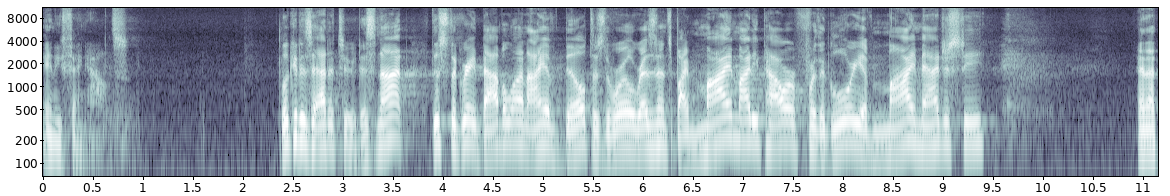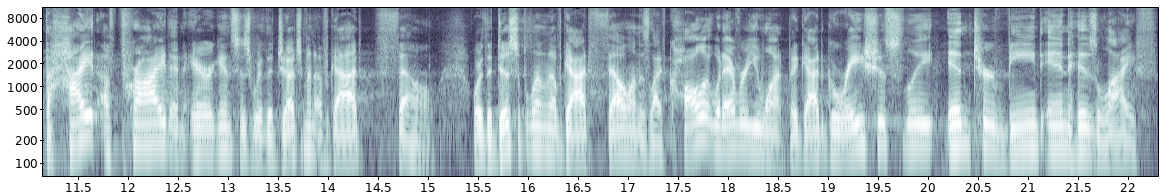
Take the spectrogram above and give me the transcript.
anything else. Look at his attitude. Is not this the great Babylon I have built as the royal residence by my mighty power for the glory of my majesty? And at the height of pride and arrogance is where the judgment of God fell, or the discipline of God fell on his life. Call it whatever you want, but God graciously intervened in his life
